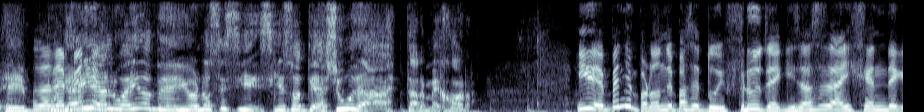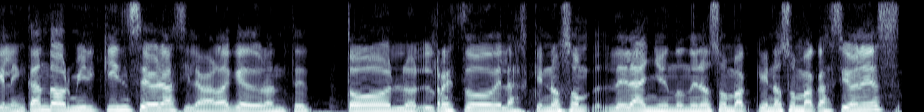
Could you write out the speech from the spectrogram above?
Eh, porque hay algo ahí donde digo, no sé si, si eso te ayuda a estar mejor. Y depende por dónde pase tu disfrute. Quizás hay gente que le encanta dormir 15 horas y la verdad que durante todo lo- el resto de las que no son del año, en donde no son que no son vacaciones,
